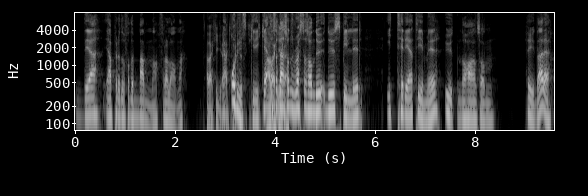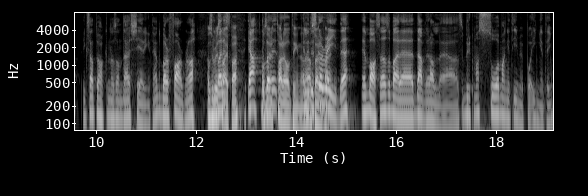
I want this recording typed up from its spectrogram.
det Jeg har prøvd å få det banna fra landet. Ja, det er ikke greit, Jeg orker faktisk. ikke. Nei, det er altså, det er sånn Rust er sånn du, du spiller i tre timer uten å ha en sånn høydere. Ikke sant? Du har ikke noe sånn, Det skjer ingenting. Du bare farmer, da. Og så blir Du snipa, Ja, du og så bare, tar de alle tingene eller du skal raide en base, og så bare dauer alle. Så bruker man så mange timer på ingenting.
